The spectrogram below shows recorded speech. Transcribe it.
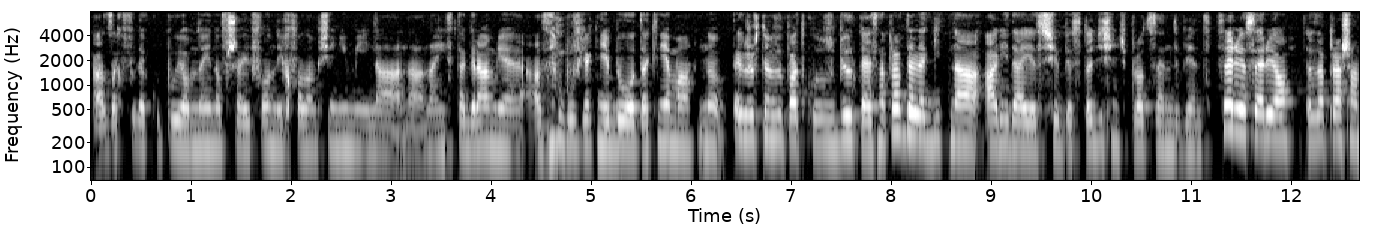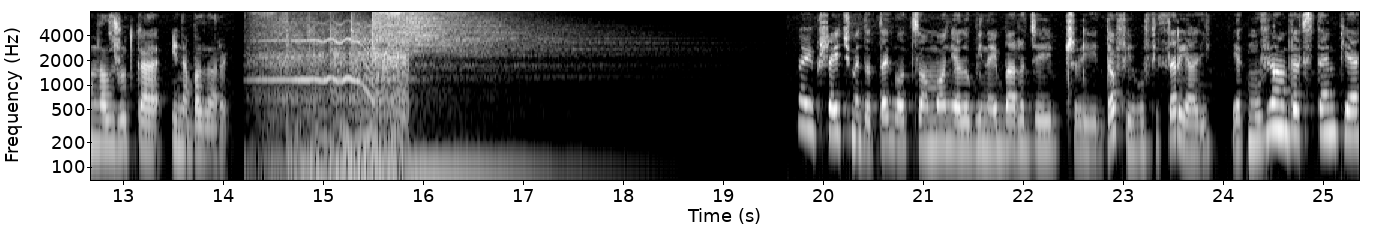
a za chwilę kupują najnowsze iPhony i chwalą się nimi na, na, na Instagramie, a zębów jak nie było, tak nie ma. No, także w tym wypadku zbiórka jest naprawdę legitna, Ali daje z siebie 110%, więc serio, serio, zapraszam na zrzutkę i na bazarek. No i przejdźmy do tego, co Monia lubi najbardziej, czyli do filmów i seriali. Jak mówiłam we wstępie,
